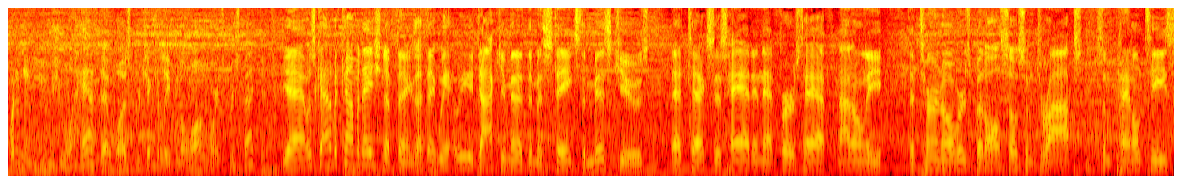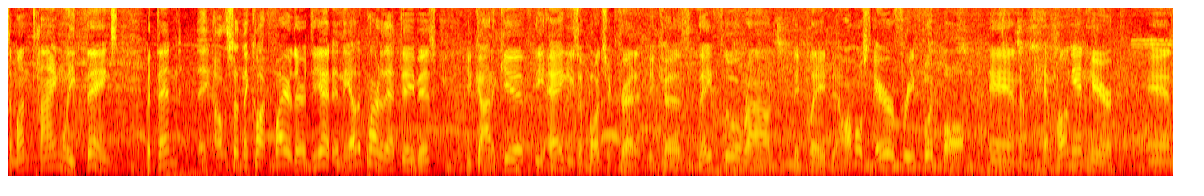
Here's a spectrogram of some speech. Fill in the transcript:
What an unusual half that was, particularly from the Longhorns' perspective. Yeah, it was kind of a combination of things. I think we, we documented the mistakes, the miscues that Texas had in that first half. Not only the turnovers, but also some drops, some penalties, some untimely things. But then they, all of a sudden they caught fire there at the end. And the other part of that, Dave, is you got to give the Aggies a bunch of credit because they flew around, they played almost error-free football, and have hung in here. And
